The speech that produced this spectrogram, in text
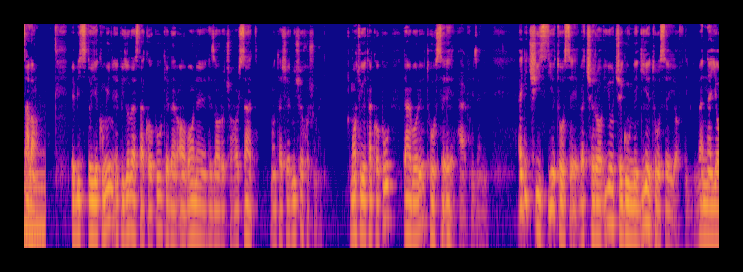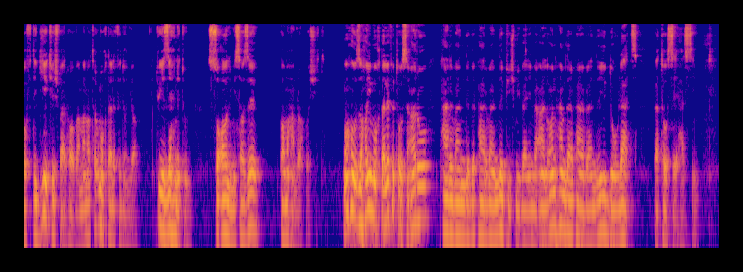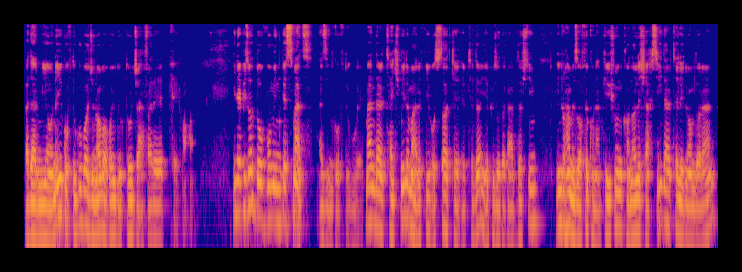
سلام. به 21 کمین اپیزود از تکاپو که در آبان 1400 منتشر میشه خوش اومدیم ما توی تکاپو درباره توسعه حرف می‌زنیم. اگه چیستی توسعه و چرایی و چگونگی توسعه یافتگی و نیافتگی کشورها و مناطق مختلف دنیا توی ذهنتون سوال می‌سازه با ما همراه باشید. ما حوزه های مختلف توسعه رو پرونده به پرونده پیش می‌بریم و الان هم در پرونده دولت و توسعه هستیم. و در میانه گفتگو با جناب آقای دکتر جعفر خیرخواهان. این اپیزود دومین قسمت از این گفتگوه. من در تکمیل معرفی استاد که ابتدای اپیزود قبل داشتیم این رو هم اضافه کنم که ایشون کانال شخصی در تلگرام دارن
